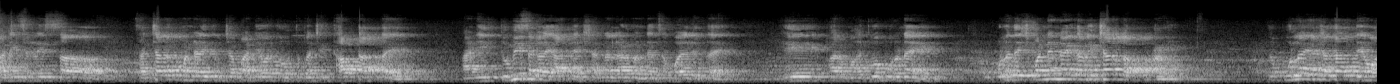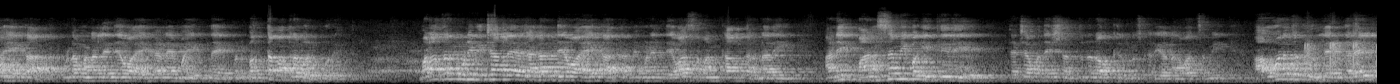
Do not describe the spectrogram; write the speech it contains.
आणि सगळे संचालक मंडळी तुमच्या पाठीवर कौतुकाची थाप टाकतायत. आणि तुम्ही सगळे अध्यक्षांना लढ म्हणण्याचं बळ देताय. हे फार महत्त्वपूर्ण आहे. पु ल देशपांडेंना एकदा विचारलं. तर पुलं या जगात देव आहे का पुला म्हणाले देव आहे का नाही माहीत नाही पण भक्त मात्र भरपूर आहेत मला जर कोणी विचारलं या जगात देव आहे का? तर मी म्हणेन देवासमान काम करणारी अनेक माणसं मी बघितलेली आहे त्याच्यामध्ये शंतनुराव किर्लोस्कर या नावाचं मी आवर्जून उल्लेख करेल.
